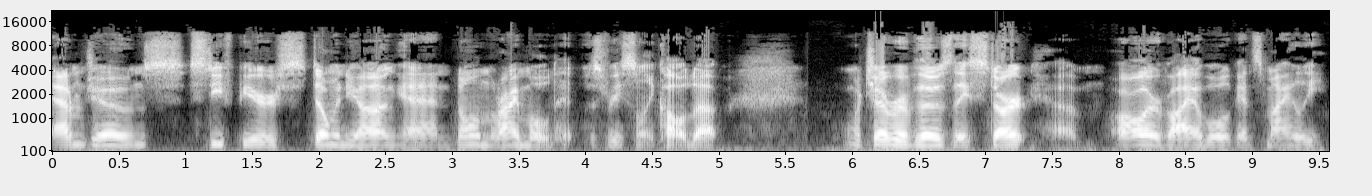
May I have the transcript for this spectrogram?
Adam Jones, Steve Pearce, Delmon Young, and Nolan Reimold was recently called up. Whichever of those they start, um, all are viable against Miley.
